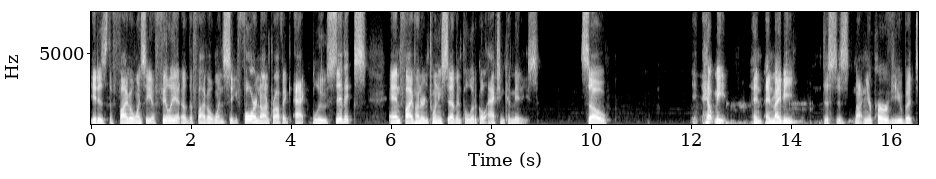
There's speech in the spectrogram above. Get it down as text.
It is the 501c affiliate of the 501c4 nonprofit Act Blue Civics and 527 political action committees. So help me, and, and maybe this is not in your purview, but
